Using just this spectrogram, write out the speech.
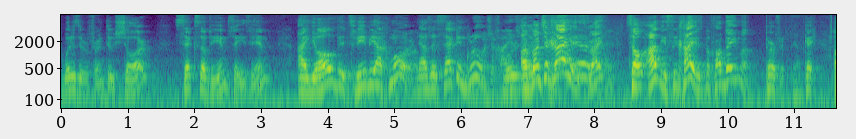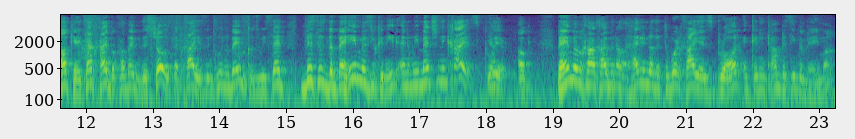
what is it referring to? Shor, sex of him, says him. Ayol v'tzvi v'achmor. Now the second group are a bunch of chayas, right? So obviously chayas b'chal beima. Perfect. Yeah. Okay. Okay, it's not chay b'chal beima. This shows that chay is included in beima because we said this is the behemoths you can eat, and we mentioned in chayas. Clear. Yeah. Okay. Behema b'chal chay How do you know that the word chaya is broad and can encompass even behema?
